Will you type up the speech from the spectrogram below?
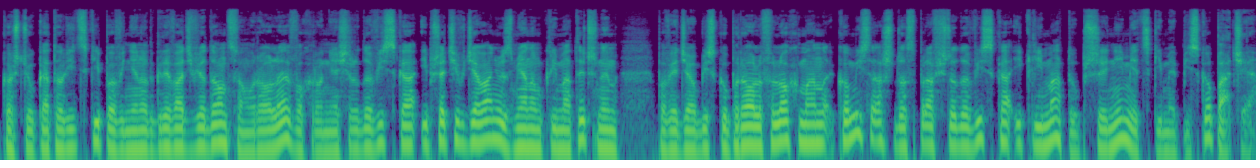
Kościół katolicki powinien odgrywać wiodącą rolę w ochronie środowiska i przeciwdziałaniu zmianom klimatycznym, powiedział biskup Rolf Lochmann, komisarz do spraw środowiska i klimatu przy niemieckim episkopacie.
